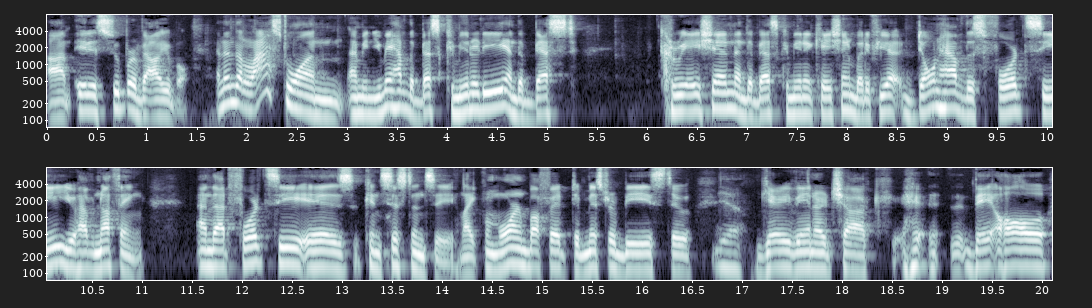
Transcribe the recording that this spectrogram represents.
Um, it is super valuable. And then the last one i mean you may have the best community and the best creation and the best communication but if you don't have this fourth c you have nothing and that fourth C is consistency. Like from Warren Buffett to Mr. Beast to yeah. Gary Vaynerchuk, they all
